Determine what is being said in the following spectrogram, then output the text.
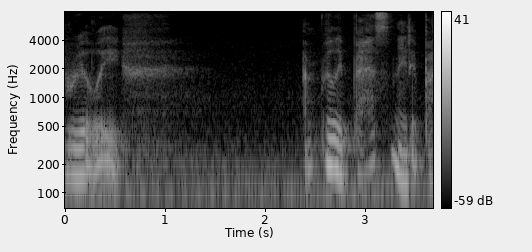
really I'm really fascinated by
